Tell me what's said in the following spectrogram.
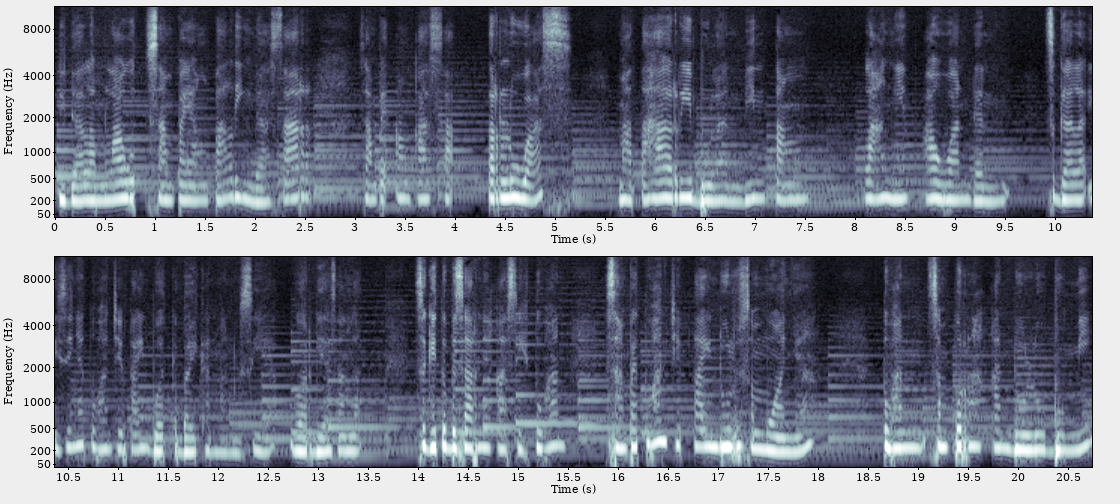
di dalam laut sampai yang paling dasar, sampai angkasa terluas, matahari, bulan, bintang, langit, awan, dan segala isinya Tuhan ciptain buat kebaikan manusia. Luar biasa nggak? Segitu besarnya kasih Tuhan, sampai Tuhan ciptain dulu semuanya, Tuhan sempurnakan dulu bumi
